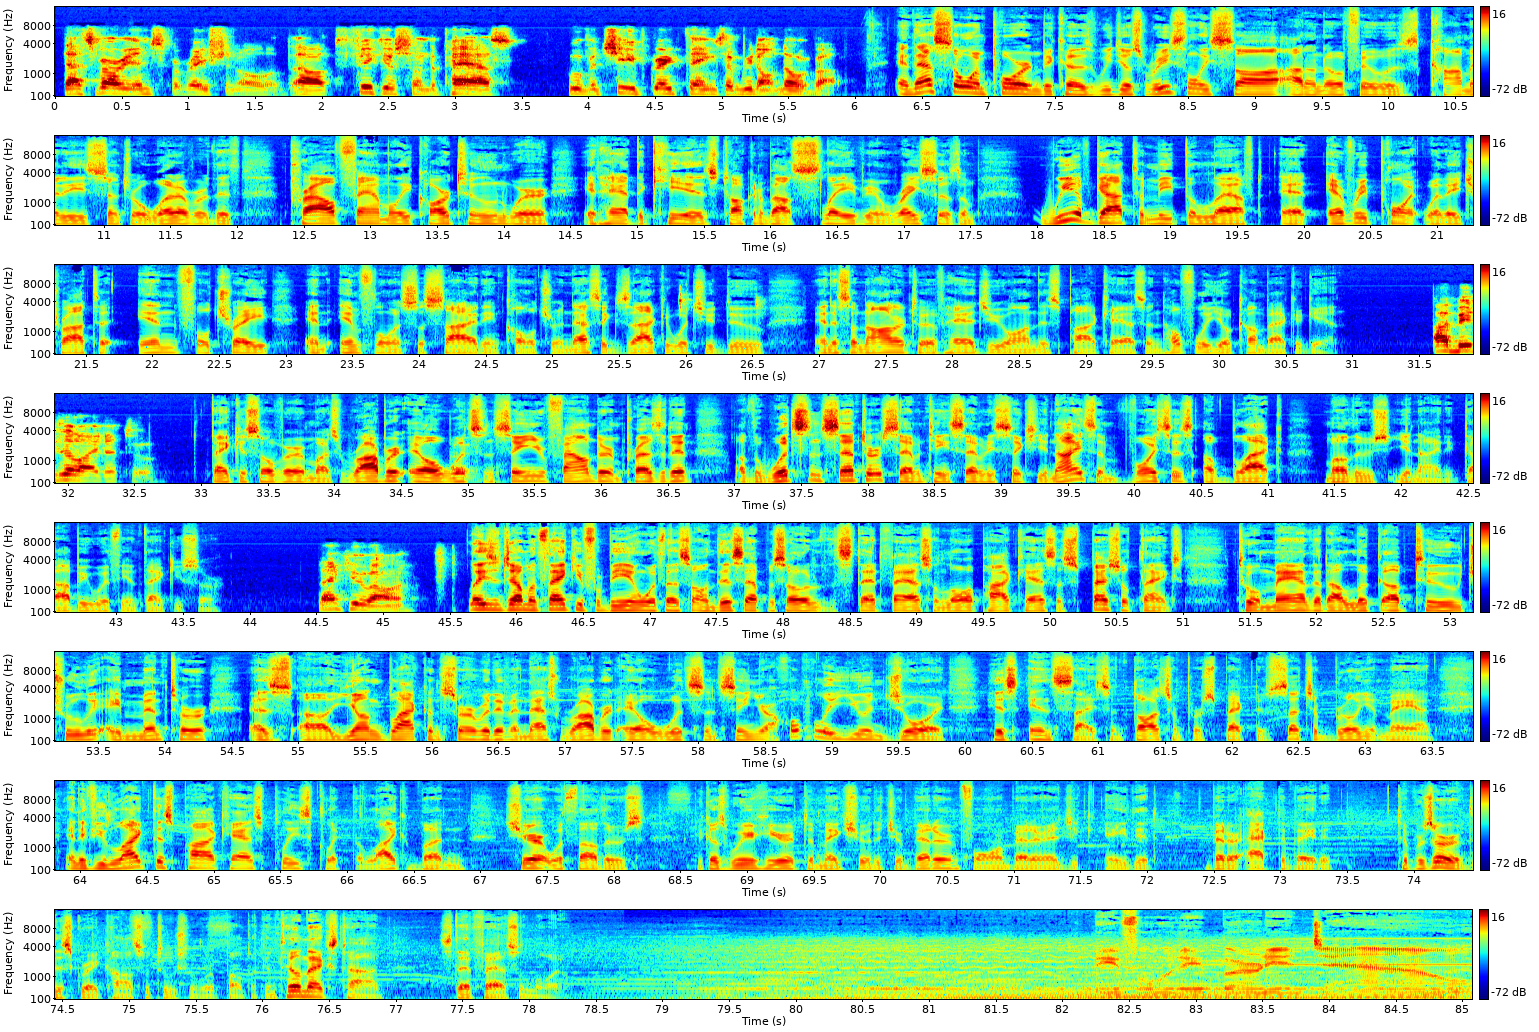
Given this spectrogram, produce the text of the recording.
That's very inspirational about figures from the past who have achieved great things that we don't know about. And that's so important because we just recently saw, I don't know if it was Comedy Central whatever, this Proud Family cartoon where it had the kids talking about slavery and racism. We have got to meet the left at every point where they try to infiltrate and influence society and culture. And that's exactly what you do. And it's an honor to have had you on this podcast. And hopefully you'll come back again. I'd be delighted to. Thank you so very much. Robert L. Woodson Sr., founder and president of the Woodson Center, 1776 Unites and Voices of Black Mothers United. God be with you and thank you, sir. Thank you, Allen. Ladies and gentlemen, thank you for being with us on this episode of the Steadfast and Loyal podcast. A special thanks to a man that I look up to, truly a mentor as a young black conservative, and that's Robert L. Woodson Sr. Hopefully, you enjoyed his insights and thoughts and perspectives. Such a brilliant man. And if you like this podcast, please click the like button, share it with others, because we're here to make sure that you're better informed, better educated, better activated to preserve this great constitutional republic. Until next time, steadfast and loyal. Before they burn it down.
